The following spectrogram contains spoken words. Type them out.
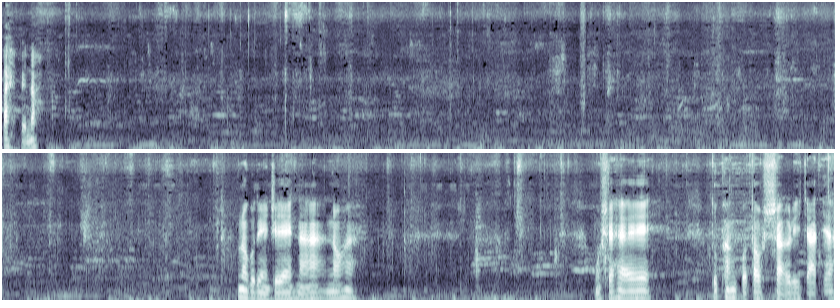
bài về nó nó có tiền chơi nà nó ha. Một sẽ tụi phăng của tàu sợ đi chả thế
